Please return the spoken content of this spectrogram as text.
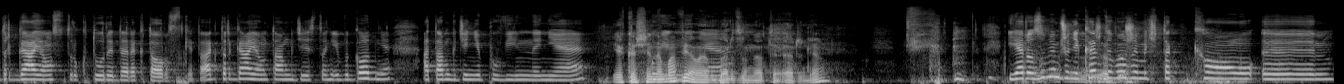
drgają struktury dyrektorskie, tak? Drgają tam, gdzie jest to niewygodnie, a tam, gdzie nie powinny, nie. Jaka się Powinny namawiałem nie. bardzo na TR, nie? Ja rozumiem, że nie każdy może mieć taką ym,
